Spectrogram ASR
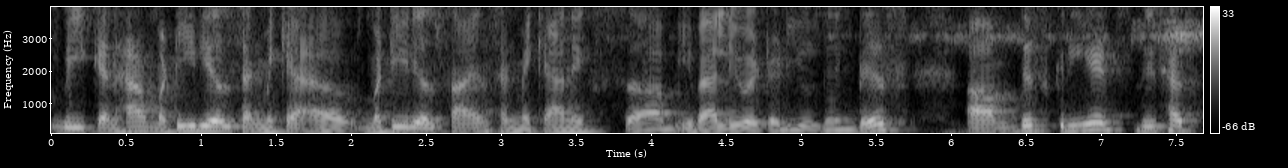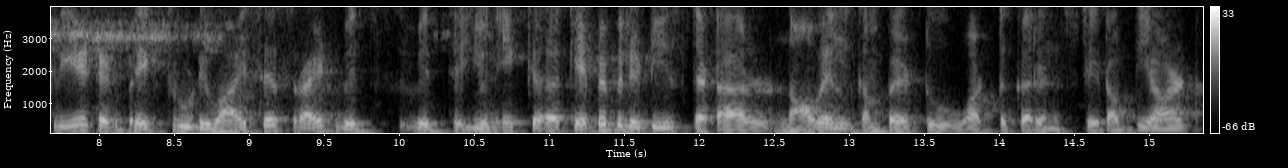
we can have materials and mecha uh, material science and mechanics um, evaluated using this. Um, this creates it has created breakthrough devices right with with unique uh, capabilities that are novel compared to what the current state of the art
